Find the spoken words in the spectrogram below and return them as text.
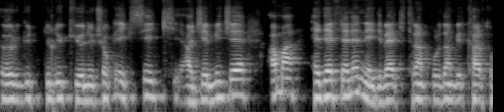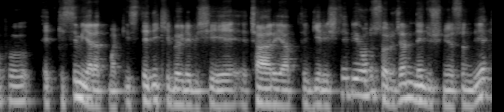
örgütlülük yönü çok eksik, acemice ama hedeflenen neydi? Belki Trump buradan bir kar topu etkisi mi yaratmak istedi ki böyle bir şeye çağrı yaptı, girişti? Bir onu soracağım ne düşünüyorsun diye.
